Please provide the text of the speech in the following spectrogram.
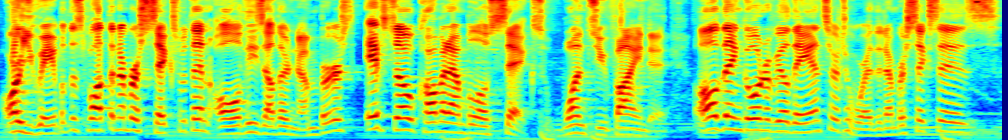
Are you able to spot the number 6 within all these other numbers? If so, comment down below 6 once you find it. I'll then go and reveal the answer to where the number 6 is.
